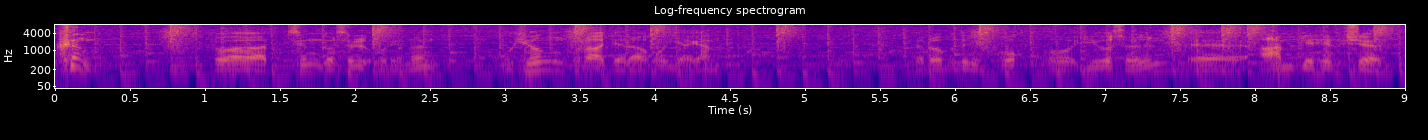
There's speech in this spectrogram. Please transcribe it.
큰 그와 같은 것을 우리는 무형 문화재라고 이야기합니다. 여러분들이 꼭 어, 이것을 에, 암기해 두셔야 됩니다.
